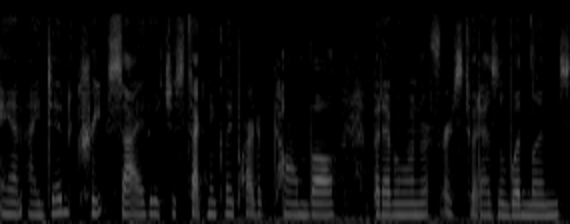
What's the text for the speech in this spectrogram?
and I did Creekside, which is technically part of Tomball, but everyone refers to it as the Woodlands.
